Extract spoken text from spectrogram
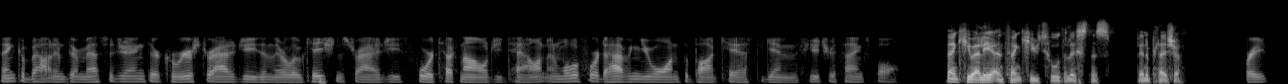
think about in their messaging, their career strategies, and their location strategies for technology talent. And we'll look forward to having you on the podcast again in the future. Thanks, Paul. Thank you, Elliot, and thank you to all the listeners. Been a pleasure. Great.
